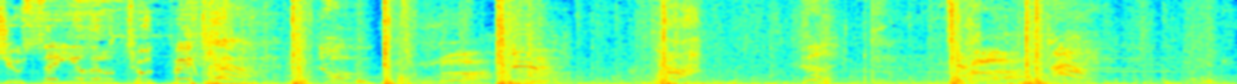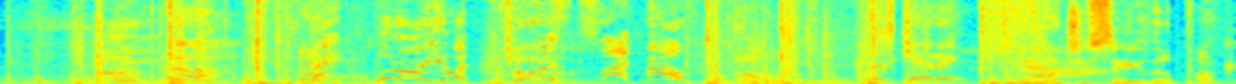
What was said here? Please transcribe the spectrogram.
What'd you say, you little toothpick? Hey! What are you, a tourist slackmouth? Just kidding! What you say, you little punk?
